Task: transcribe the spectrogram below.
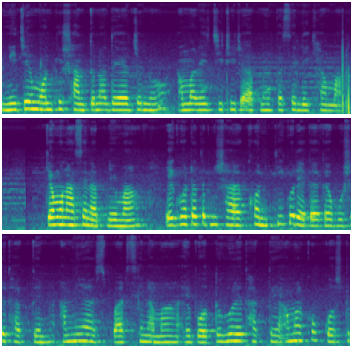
নিজের মনকে সান্ত্বনা দেওয়ার জন্য আমার এই চিঠিটা আপনার কাছে লেখা, মা। কেমন আছেন আপনি, মা? এই ঘরটাতে আপনি সারাক্ষণ কী করে একা একা বসে থাকতেন? আমি আজ পারছি না, মা। এ বদ্ধ ঘরে থাকতে আমার খুব কষ্ট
